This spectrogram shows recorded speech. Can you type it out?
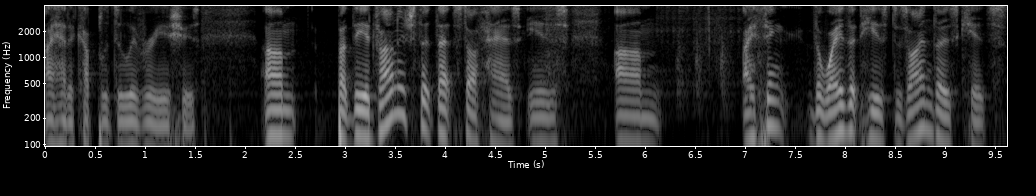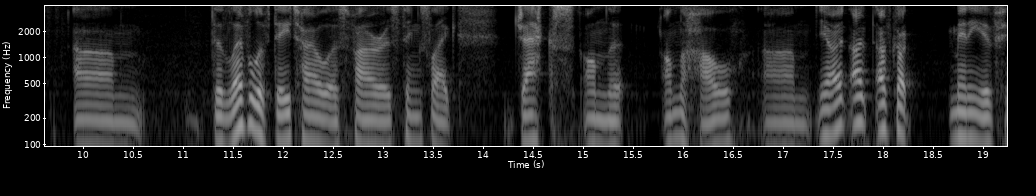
I had a couple of delivery issues. Um, but the advantage that that stuff has is, um, I think the way that he's designed those kits, um, the level of detail as far as things like jacks on the on the hull. Um, know, I, I've got many of,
